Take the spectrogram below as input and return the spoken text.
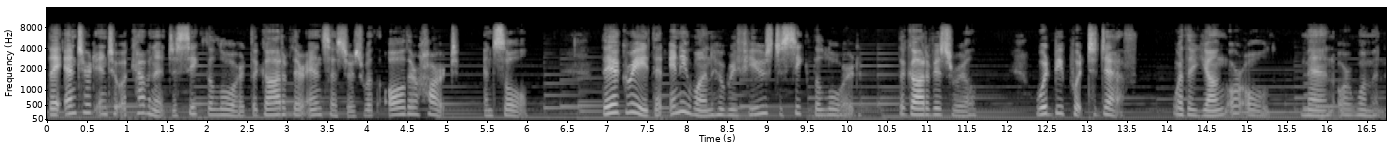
they entered into a covenant to seek the Lord, the God of their ancestors, with all their heart and soul. They agreed that anyone who refused to seek the Lord, the God of Israel, would be put to death, whether young or old, man or woman.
